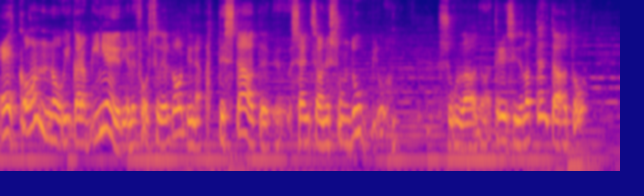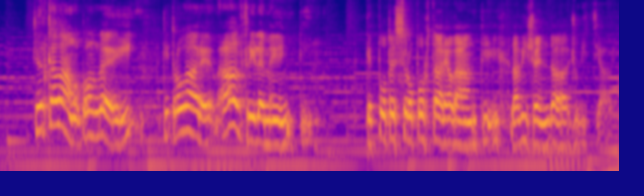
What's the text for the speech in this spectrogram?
e con i carabinieri e le forze dell'ordine attestate senza nessun dubbio sulla tesi dell'attentato, cercavamo con lei di trovare altri elementi che potessero portare avanti la vicenda giudiziaria.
